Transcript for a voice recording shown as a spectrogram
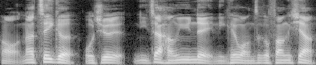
哦，那这个我觉得你在航运内，你可以往这个方向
